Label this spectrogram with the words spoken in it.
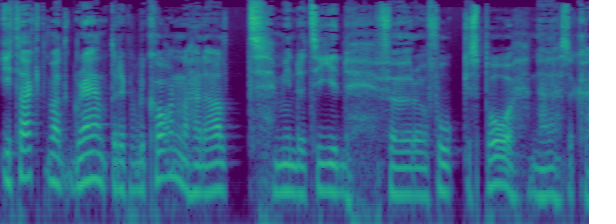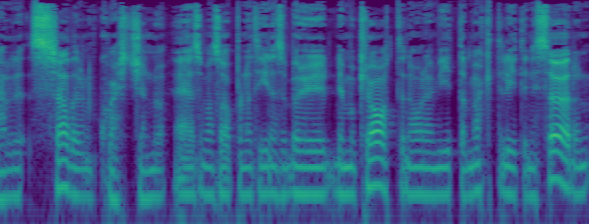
I takt med att Grant och Republikanerna hade allt mindre tid för och fokus på den här så kallade Southern Question då, eh, som man sa på den här tiden så började Demokraterna och den vita makteliten i södern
